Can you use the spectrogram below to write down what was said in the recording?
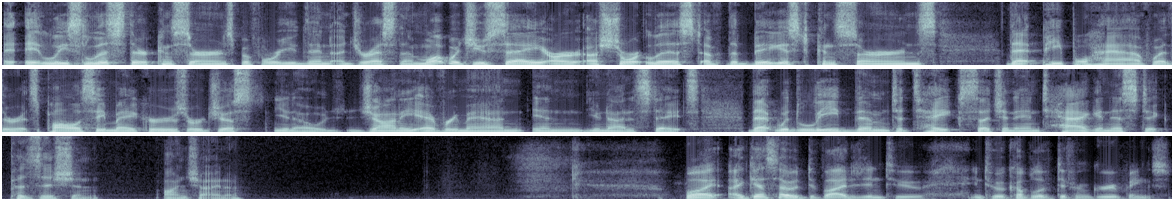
at least list their concerns before you then address them? What would you say are a short list of the biggest concerns that people have, whether it's policymakers or just you know Johnny Everyman in the United States, that would lead them to take such an antagonistic position on China? Well, I, I guess I would divide it into into a couple of different groupings.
